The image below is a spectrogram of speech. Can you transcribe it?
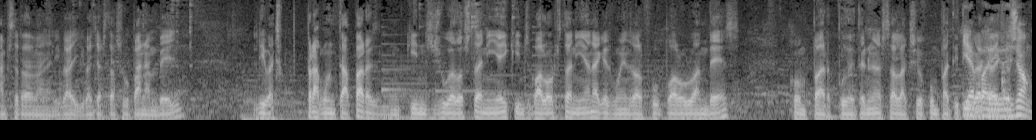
Amsterdam i vaig, i vaig estar sopant amb ell, li vaig preguntar per quins jugadors tenia i quins valors tenia en aquests moments del futbol holandès com per poder tenir una selecció I competitiva. em va que dir de Jong.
